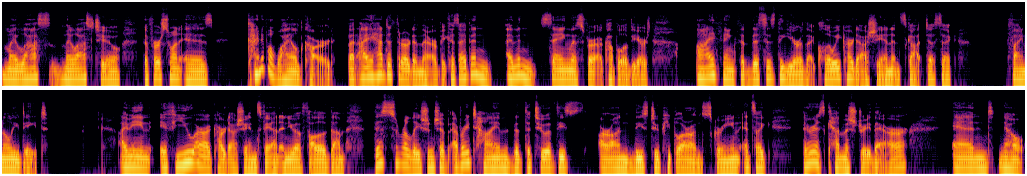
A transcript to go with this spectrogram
my last, my last two. The first one is kind of a wild card, but I had to throw it in there because I've been, I've been saying this for a couple of years. I think that this is the year that Khloe Kardashian and Scott Disick finally date. I mean, if you are a Kardashians fan and you have followed them, this relationship, every time that the two of these are on, these two people are on screen, it's like there is chemistry there. And now,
